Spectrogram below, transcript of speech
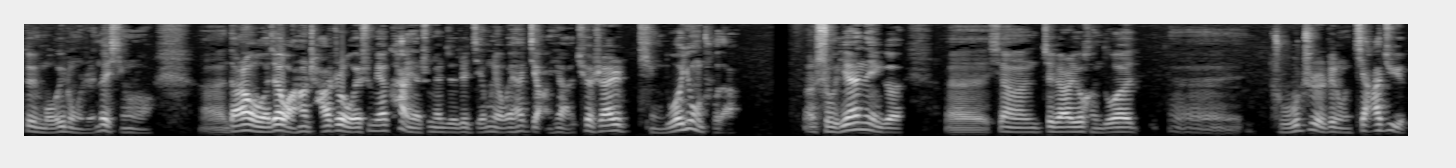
对某一种人的形容。呃，当然我在网上查之后，我也顺便看一下，顺便在这节目里我也想讲一下，确实还是挺多用处的。呃，首先那个，呃，像这边有很多呃竹制这种家具。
